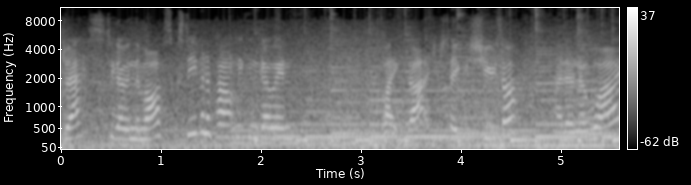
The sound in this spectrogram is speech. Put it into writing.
dressed to go in the mosque. Stephen apparently can go in like that, just take your shoes off. I don't know why.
